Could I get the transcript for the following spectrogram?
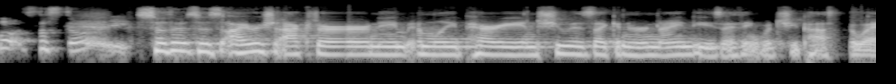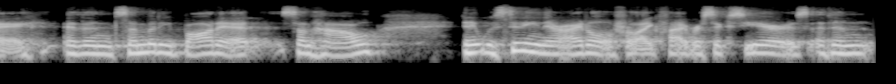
What's the story? So there's this Irish actor named Emily Perry, and she was like in her 90s, I think, when she passed away. And then somebody bought it somehow, and it was sitting there idle for like five or six years. And then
